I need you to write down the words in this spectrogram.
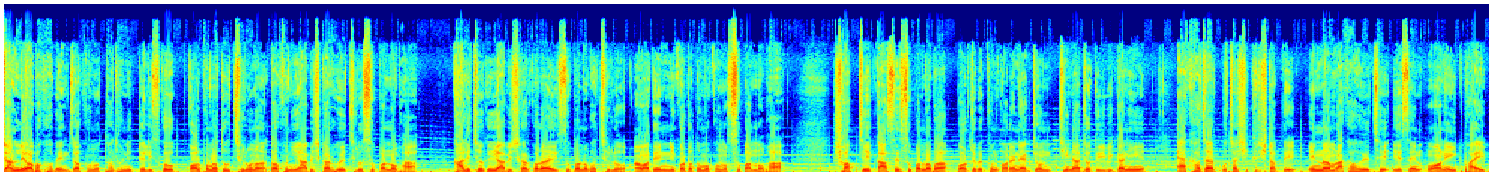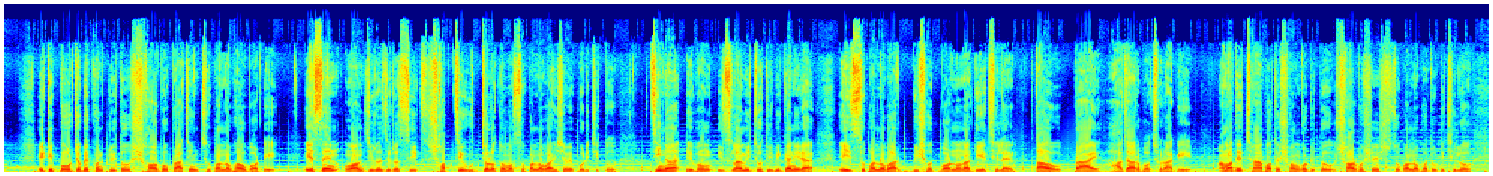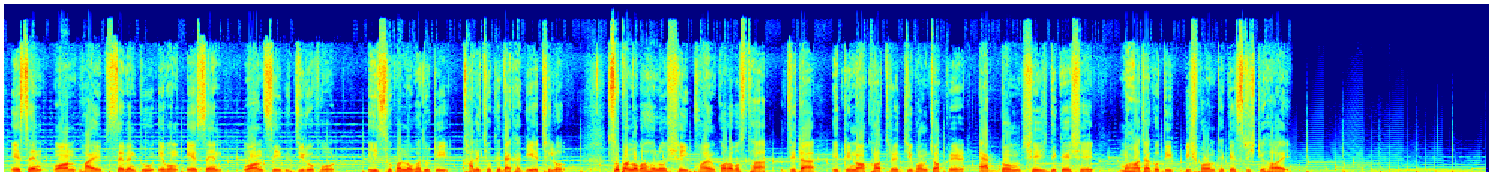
জানলে অবাক হবেন, যখন অত্যাধুনিক টেলিস্কোপ কল্পনাতেও ছিল না, তখনই আবিষ্কার হয়েছিল সুপারনোভা। খালি চোখেই আবিষ্কার করা এই সুপারনোভা ছিল আমাদের নিকটতম কোনো সুপারনোভা। সবচেয়ে কাছে সুপারনোভা পর্যবেক্ষণ করেন একজন চীনা জ্যোতির্বিজ্ঞানী এক হাজার পঁচাশি খ্রিস্টাব্দে। এর নাম রাখা হয়েছে S N one eight five. এটি পর্যবেক্ষণকৃত সর্বপ্রাচীন সুপারনোভাও বটে। S N one zero zero six সবচেয়ে উজ্জ্বলতম সুপারনোভা হিসেবে পরিচিত। চীনা এবং ইসলামী জ্যোতির্বিজ্ঞানীরা এই সুপারনোভার বিশদ বর্ণনা দিয়েছিলেন। তাও প্রায় হাজার বছর আগে। আমাদের ছায়াপথে সংগঠিত সর্বশেষ সুপারনোভা দুটি ছিল S N one five seven two এবং S N one six zero four. এই সুপারনোভা দুটি খালি চোখে দেখা গিয়েছিল। সুপারনোভা হলো সেই ভয়ঙ্কর অবস্থা যেটা একটি নক্ষত্রের জীবনচক্রের একদম শেষ দিকে এসে মহাজাগতিক বিস্ফোরণ থেকে সৃষ্টি হয়।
